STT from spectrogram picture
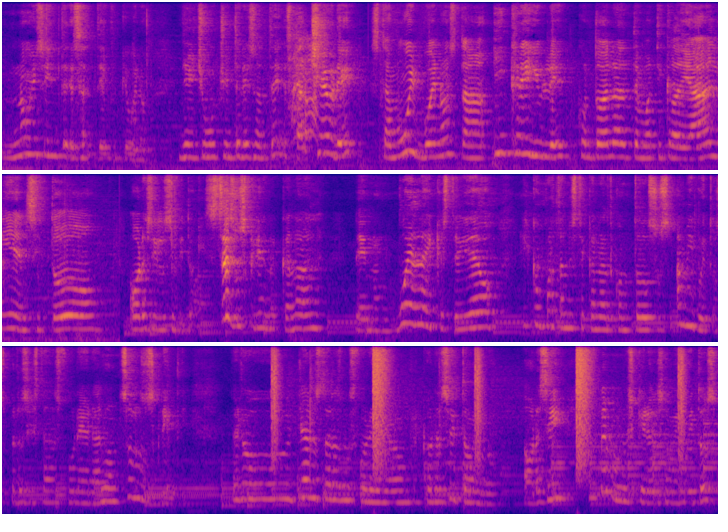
no dice interesante, porque bueno, ya he dicho mucho interesante, está chévere, está muy bueno, está increíble con toda la temática de aliens y todo. Ahora sí los invito a que se suscriban al canal, den un buen like a este video y compartan este canal con todos sus amiguitos, pero si estás fuera Alone, solo suscríbete. Pero ya no estarás más fuera porque ahora soy amigo. Ahora sí, nos vemos mis queridos amiguitos.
